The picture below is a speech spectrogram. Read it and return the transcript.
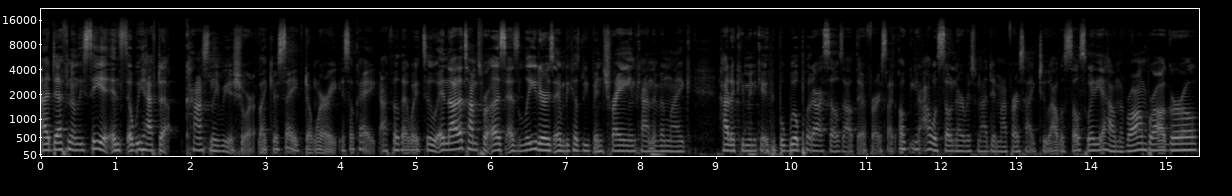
I definitely see it, and so we have to constantly reassure, like you're safe. Don't worry, it's okay. I feel that way too. And a lot of times for us as leaders, and because we've been trained kind of in like how to communicate with people, we'll put ourselves out there first. Like, oh, you know, I was so nervous when I did my first hike too. I was so sweaty. I had on the wrong bra, girl,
